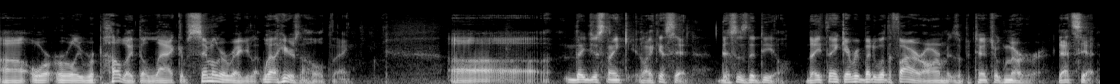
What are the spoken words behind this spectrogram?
uh, or early republic. The lack of similar regulation. Well, here's the whole thing. Uh, they just think, like I said, this is the deal. They think everybody with a firearm is a potential murderer. That's it.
